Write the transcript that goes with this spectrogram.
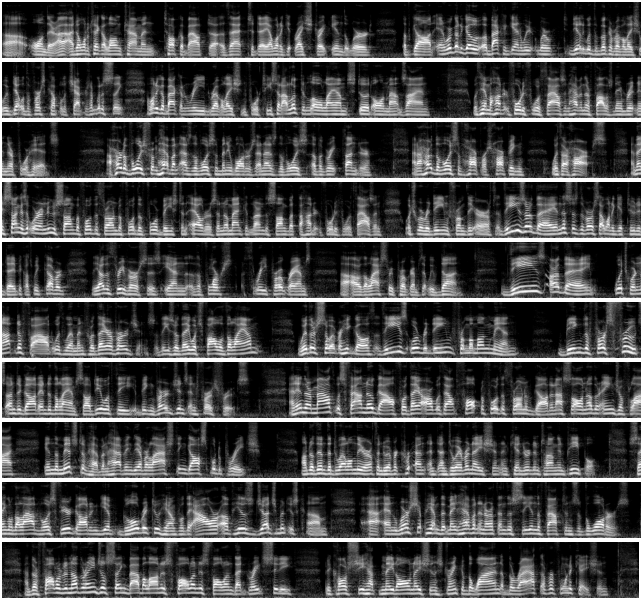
uh, on there. I, I, don't want to take a long time and talk about uh, that today. I want to get right straight in the Word of God. And we're going to go uh, back again. We, are dealing with the book of Revelation. We've dealt with the first couple of chapters. I'm going to sing, I want to go back and read Revelation 14. He said, I looked and lo, a lamb stood on Mount Zion, with him 144,000, having their father's name written in their foreheads. I heard a voice from heaven as the voice of many waters and as the voice of a great thunder. And I heard the voice of harpers harping with their harps. And they sung as it were a new song before the throne, before the four beasts and elders, and no man could learn the song but the 144,000 which were redeemed from the earth. These are they, and this is the verse I want to get to today because we covered the other three verses in the first three programs, uh, or the last three programs that we've done. These are they which were not defiled with women, for they are virgins. These are they which follow the Lamb, whithersoever he goeth. These were redeemed from among men being the first fruits unto God and to the Lamb. So I'll deal with the being virgins and first fruits. And in their mouth was found no guile, for they are without fault before the throne of God. And I saw another angel fly in the midst of heaven, having the everlasting gospel to preach unto them that dwell on the earth, and to every, and, and, to every nation, and kindred, and tongue, and people, saying with a loud voice, Fear God, and give glory to him, for the hour of his judgment is come, uh, and worship him that made heaven and earth, and the sea, and the fountains of the waters. And there followed another angel saying, Babylon is fallen, is fallen, that great city, because she hath made all nations drink of the wine of the wrath of her fornication.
